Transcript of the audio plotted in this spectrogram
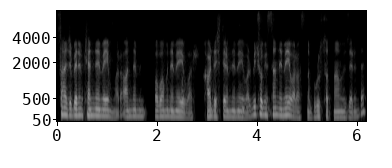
sadece benim kendi emeğim var. Annemin, babamın emeği var. Kardeşlerimin emeği var. Birçok insanın emeği var aslında bu ruhsatname üzerinde.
